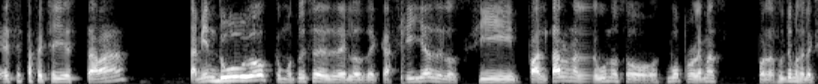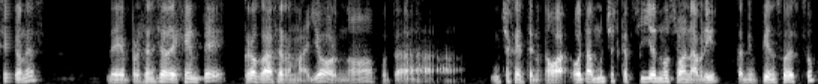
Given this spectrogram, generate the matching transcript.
es esta fecha ya estaba. También dudo, como tú dices, de los de casillas, de los si faltaron algunos o hubo problemas por las últimas elecciones de presencia de gente, creo que va a ser mayor, ¿no? mucha gente no va, o muchas casillas no se van a abrir, también pienso eso.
